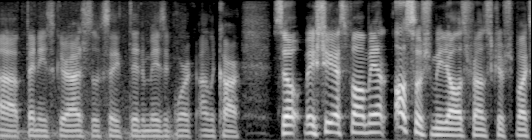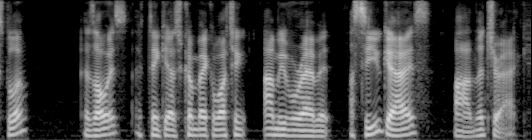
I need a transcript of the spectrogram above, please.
uh, Benny's Garage looks like did amazing work on the car. So make sure you guys follow me on all social media. All is found in the description box below. As always, I thank you guys for coming back and watching. I'm Evil Rabbit. I'll see you guys on the track.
